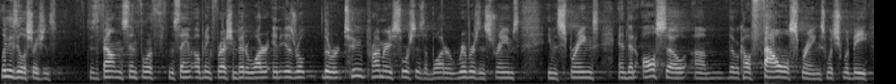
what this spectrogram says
Look at these illustrations. Does the fountain send forth from the same opening fresh and better water in Israel? There were two primary sources of water rivers and streams, even springs, and then also um, they were called foul springs, which would be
